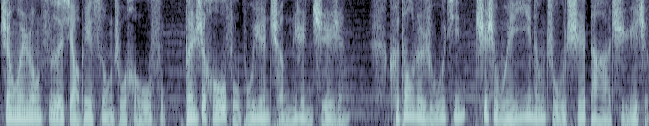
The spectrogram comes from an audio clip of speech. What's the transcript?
郑文荣自小被送出侯府，本是侯府不愿承认之人，可到了如今，却是唯一能主持大局者。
